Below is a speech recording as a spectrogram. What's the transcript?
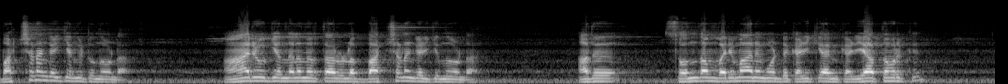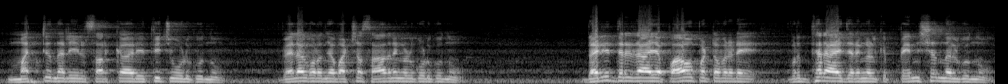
ഭക്ഷണം കഴിക്കാൻ കിട്ടുന്നതുകൊണ്ടാ. ആരോഗ്യം നിലനിർത്താനുള്ള ഭക്ഷണം കഴിക്കുന്നതുകൊണ്ടാ. അത് സ്വന്തം വരുമാനം കൊണ്ട് കഴിക്കാൻ കഴിയാത്തവർക്ക് മറ്റ് നിലയിൽ സർക്കാർ എത്തിച്ചു കൊടുക്കുന്നു. വില കുറഞ്ഞ ഭക്ഷ്യസാധനങ്ങൾ കൊടുക്കുന്നു. ദരിദ്രരായ പാവപ്പെട്ടവരുടെ വൃദ്ധരായ ജനങ്ങൾക്ക് പെൻഷൻ നൽകുന്നു.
